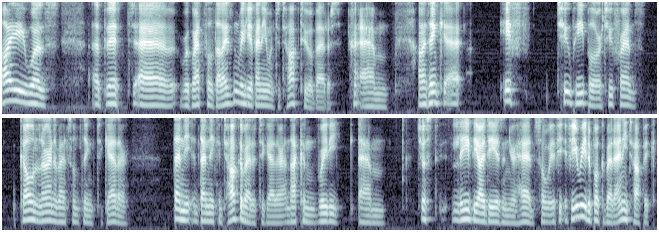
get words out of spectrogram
I was a bit uh, regretful that I didn't really have anyone to talk to about it. Um, and I think uh, if two people or two friends go and learn about something together, then you, then you can talk about it together, and that can really um, just leave the ideas in your head. So if you, if you read a book about any topic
